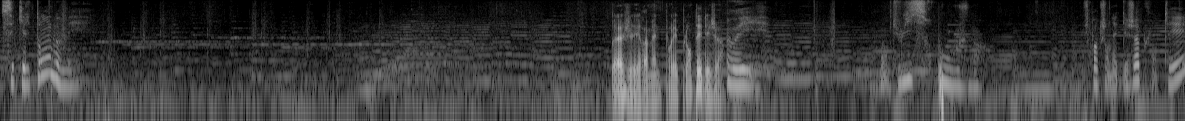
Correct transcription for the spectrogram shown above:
c'est qu'elle tombe mais Bah, je les ramène pour les planter déjà. oui. Bon, du lys rouge. là. Je crois que j'en ai déjà planté.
